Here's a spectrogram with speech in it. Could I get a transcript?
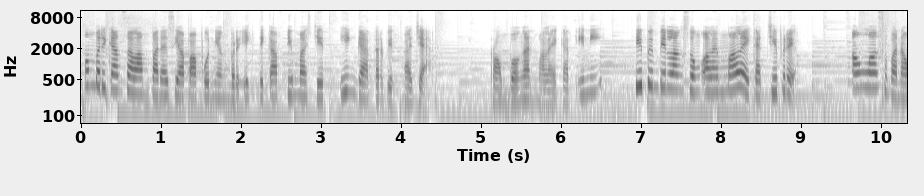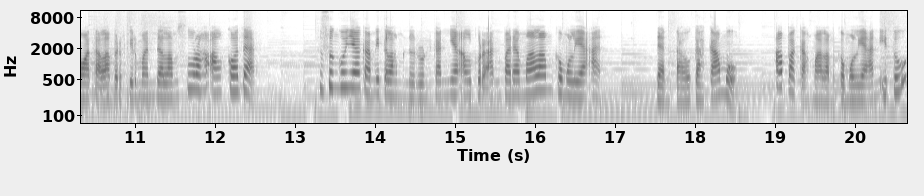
memberikan salam pada siapa pun yang beriktikaf di masjid hingga terbit fajar. Rombongan malaikat ini dipimpin langsung oleh malaikat Jibril. Allah Subhanahu wa taala berfirman dalam surah Al-Qadar Sesungguhnya kami telah menurunkannya Al-Quran pada malam kemuliaan. Dan tahukah kamu, apakah malam kemuliaan itu?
